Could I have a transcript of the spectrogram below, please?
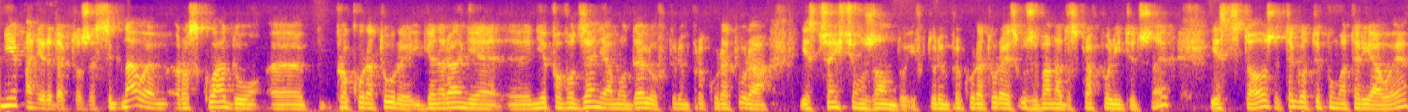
Nie, panie redaktorze. Sygnałem rozkładu e, prokuratury i generalnie e, niepowodzenia modelu, w którym prokuratura jest częścią rządu i w którym prokuratura jest używana do spraw politycznych, jest to, że tego typu materiały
